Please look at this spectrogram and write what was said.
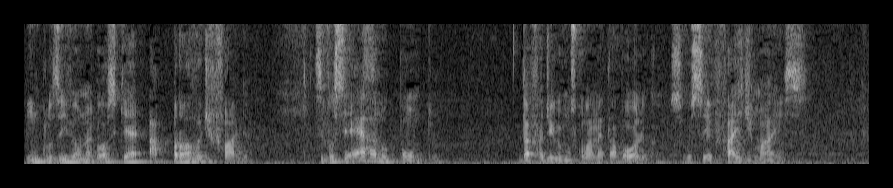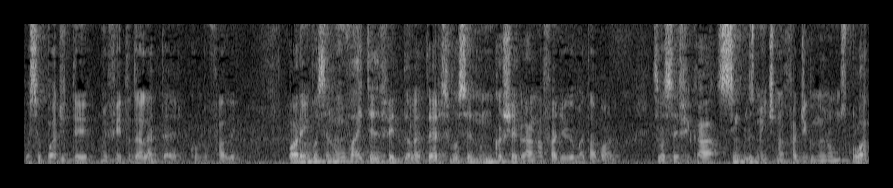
Inclusive é um negócio que é a prova de falha. Se você erra no ponto da fadiga muscular metabólica, se você faz demais, você pode ter um efeito deletério, como eu falei. Porém, você não vai ter efeito deletério se você nunca chegar na fadiga metabólica. Se você ficar simplesmente na fadiga neuromuscular,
